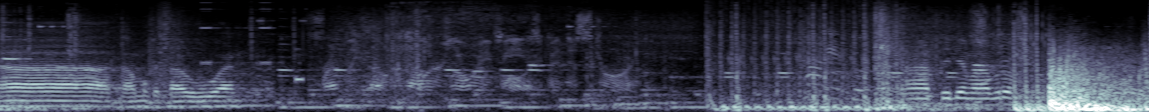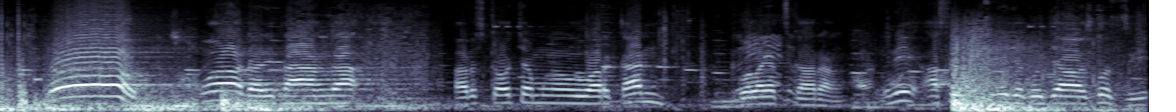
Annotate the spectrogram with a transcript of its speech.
Nah, kamu ketahuan. Mati dia mah bro. No! Wah dari tangga. Harus kau Ocha mengeluarkan Goliath sekarang. Ini asli musuhnya jago-jago sih.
